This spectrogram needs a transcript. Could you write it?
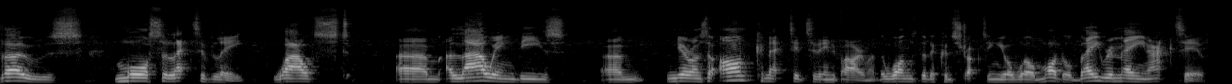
those more selectively, whilst um, allowing these um, neurons that aren't connected to the environment, the ones that are constructing your world model, they remain active,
